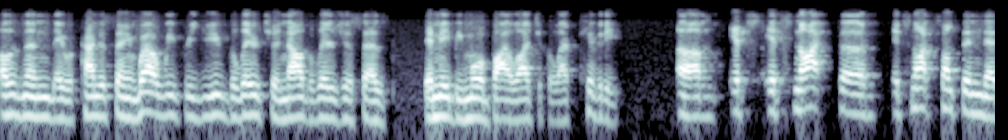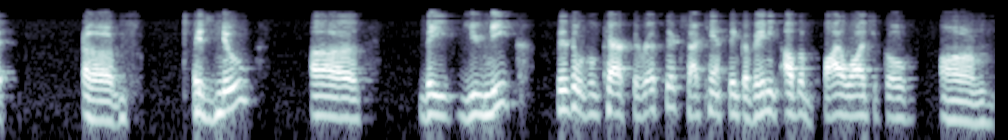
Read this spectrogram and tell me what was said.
other than they were kind of saying, well, we've reviewed the literature, and now the literature says there may be more biological activity. Um, it's, it's, not, uh, it's not something that uh, is new. Uh, the unique physical characteristics, I can't think of any other biological, um,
